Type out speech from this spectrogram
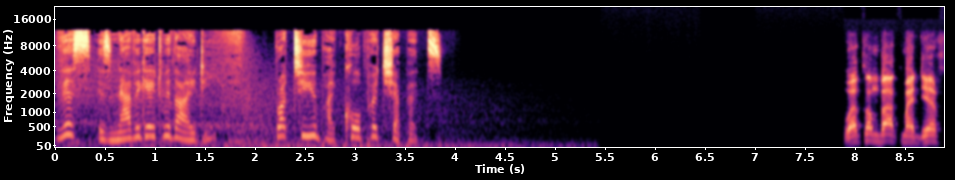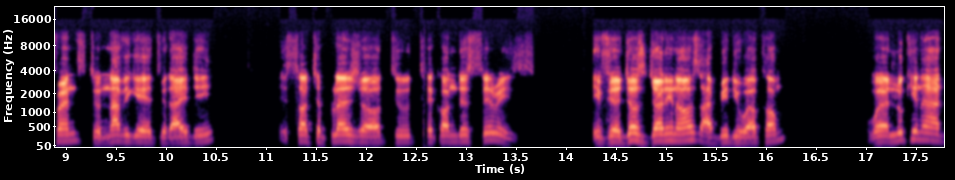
This is Navigate with ID, brought to you by Corporate Shepherds. Welcome back, my dear friends, to Navigate with ID. It's such a pleasure to take on this series. If you're just joining us, I bid you welcome. We're looking at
